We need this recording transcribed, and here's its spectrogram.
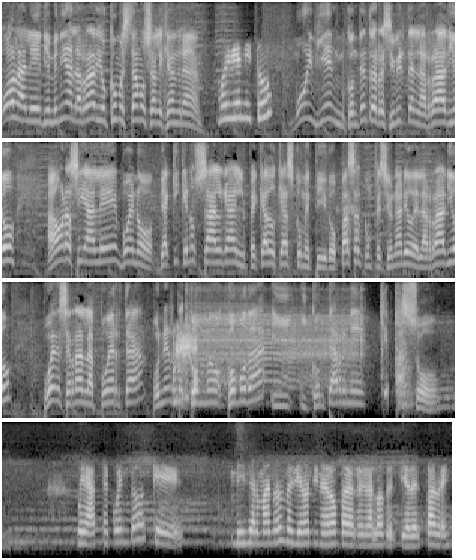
Hola Ale, bienvenida a la radio. ¿Cómo estamos Alejandra? Muy bien, ¿y tú? Muy bien, contento de recibirte en la radio. Ahora sí, Ale, bueno, de aquí que no salga el pecado que has cometido. Pasa al confesionario de la radio Puedes cerrar la puerta, ponerte cómoda y, contarme qué pasó. Mira, te cuento que mis hermanos me dieron dinero para el regalo del Día del Padre,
